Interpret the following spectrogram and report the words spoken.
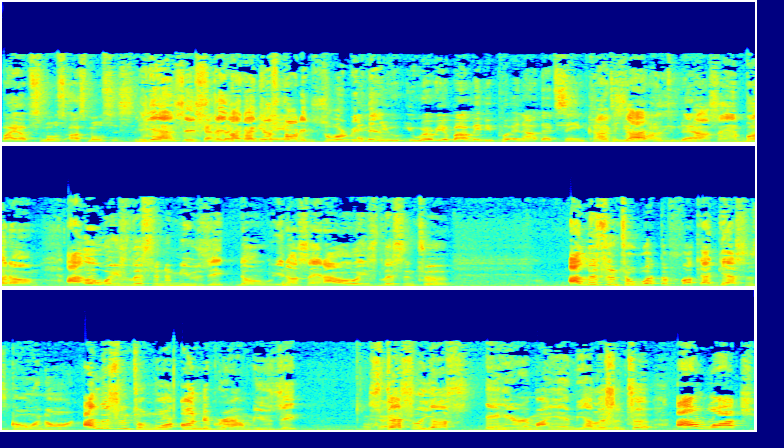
by osmos- osmosis. It- Yes, you it's kinda, like I just in, start absorbing And then you, you worry about maybe putting out that same content. Exactly. You don't want to do that. You know what I'm saying? But um I always listen to music though, you know what I'm saying? I always listen to I listen to what the fuck I guess is going on. I listen to more underground music, Okay. especially us in here in Miami. I listen to I watch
